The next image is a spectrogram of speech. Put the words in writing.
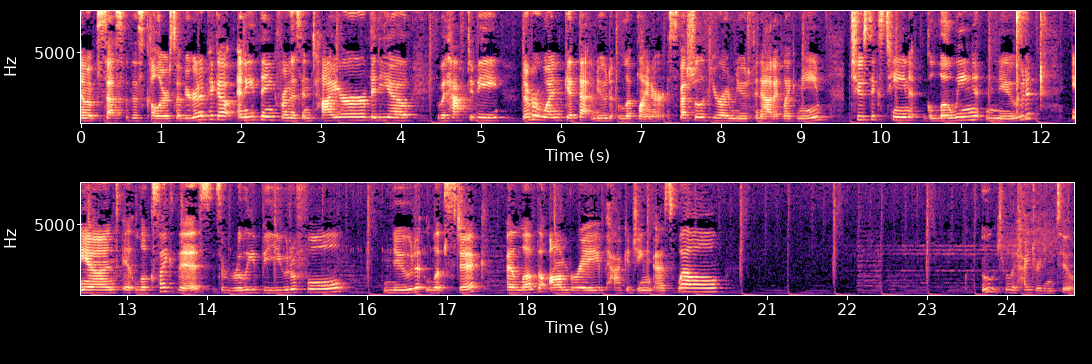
I'm obsessed with this color. So if you're gonna pick up anything from this entire video, it would have to be number one, get that nude lip liner, especially if you're a nude fanatic like me. 216 Glowing Nude, and it looks like this. It's a really beautiful nude lipstick. I love the ombre packaging as well. Ooh, it's really hydrating too.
